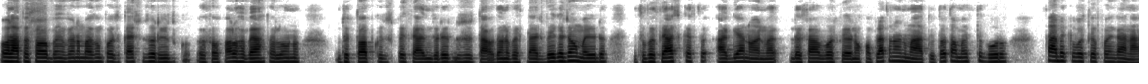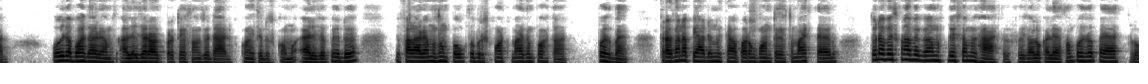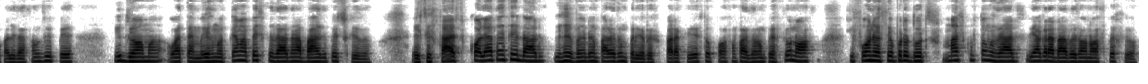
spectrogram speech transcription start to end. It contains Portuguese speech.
Olá pessoal, bem-vindo a mais um podcast jurídico. Eu sou Paulo Roberto, aluno de tópicos especiais em Direito Digital da Universidade Veiga de Almeida. E se você acha que a guia anônima deixava você no completo anonimato e totalmente seguro, saiba que você foi enganado. Hoje abordaremos a Lei Geral de Proteção de Dados, conhecida como LGPD, e falaremos um pouco sobre os pontos mais importantes. Pois bem, trazendo a piada inicial para um contexto mais sério, Toda vez que navegamos, deixamos rastros, seja localização por GPS, localização de IP, idioma ou até mesmo tema pesquisado na barra de pesquisa. Estes sites coletam esses dados e revendem para as empresas, para que estes possam fazer um perfil nosso e fornecer produtos mais customizados e agradáveis ao nosso perfil.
